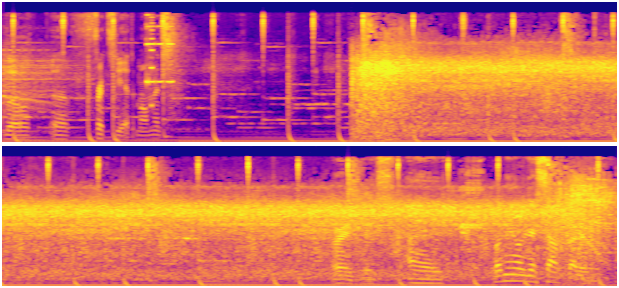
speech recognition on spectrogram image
a little uh, fritzy at the moment. Alright, guys. Uh, let me know if this sounds better.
